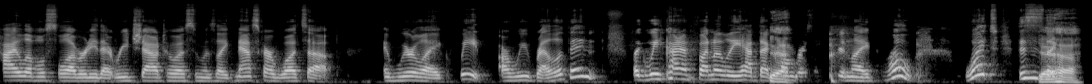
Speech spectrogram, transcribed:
high level celebrity that reached out to us and was like, NASCAR, what's up? And we are like, wait, are we relevant? Like we kind of funnily had that yeah. conversation, like, whoa, what? This is yeah. like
